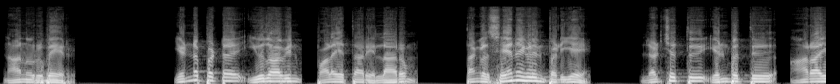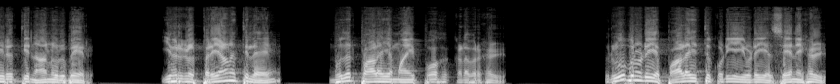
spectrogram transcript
நானூறு பேர். எண்ணப்பட்ட யூதாவின் பாளையத்தார் எல்லாரும் தங்கள் சேனைகளின்படியே லட்சத்து எண்பத்து ஆறாயிரத்தி நானூறு பேர். இவர்கள் பிரயாணத்திலே முதற் பாளையமாய் போக கடவர்கள். ரூபனுடைய பாளையத்து கொடியையுடைய சேனைகள்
